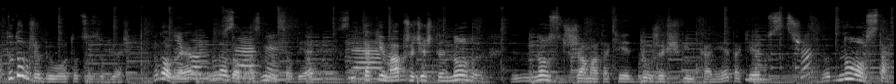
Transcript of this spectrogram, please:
a to dobrze było to, co zrobiłaś. No dobra, Nie, ja, bo on był no dobra, za zmień ten, sobie. on był I za takie ma przecież te no, nozdrza ma takie duże świnka, nie? Takie, Nostrza? no, nos taki,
